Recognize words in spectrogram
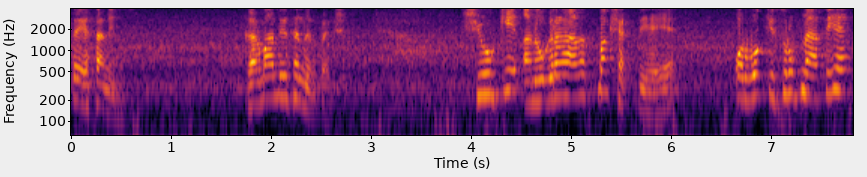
तो ऐसा नहीं हो सकता। कर्मादि से निरपेक्ष, शिव की अनुग्रहात्मक शक्ति है ये, और वो किस रूप में आती है?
